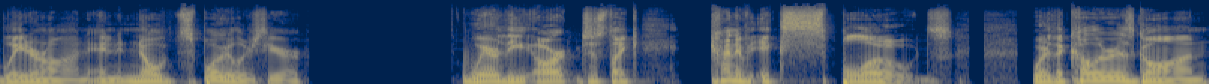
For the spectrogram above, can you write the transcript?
later on, and no spoilers here, where the art just like kind of explodes, where the color is gone,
